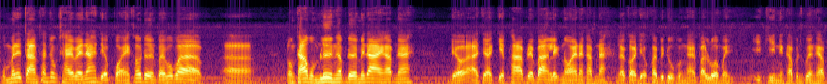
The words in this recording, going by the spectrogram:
ผมไม่ได้ตามท่านโชคชัยไปนะ เดี๋ยวปล่อยให้เขาเดินไปเพราะว่าอ่ารองเท้าผมลื่นครับเดินไม่ได้ครับนะ เดี๋ยวอาจจะเก็บภาพได้บ้างเล็กน้อยนะครับนะแล้วก็เดี๋ยวค่อยไปดูผลงานปลารวมกันอีกทีหนึ่งครับเพื่อนๆครับ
